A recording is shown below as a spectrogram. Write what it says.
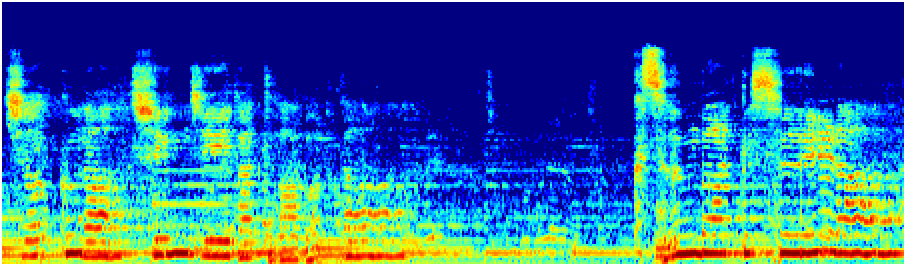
어쩌구나. 심지가 타겄다 가슴밭 그 스릴라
